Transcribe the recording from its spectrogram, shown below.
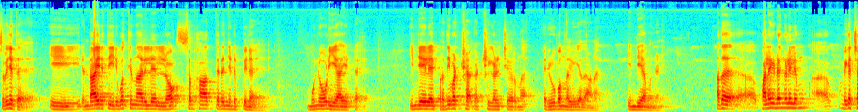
ശ്രീജിത്ത് ഈ രണ്ടായിരത്തി ഇരുപത്തിനാലിലെ ലോക്സഭാ തിരഞ്ഞെടുപ്പിന് മുന്നോടിയായിട്ട് ഇന്ത്യയിലെ പ്രതിപക്ഷ കക്ഷികൾ ചേർന്ന് രൂപം നൽകിയതാണ് ഇന്ത്യ മുന്നണി. അത് പലയിടങ്ങളിലും മികച്ച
